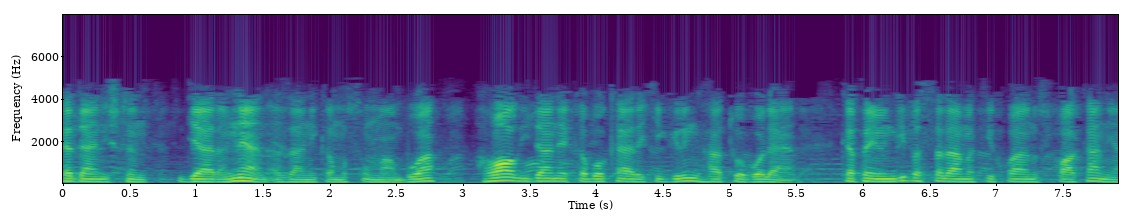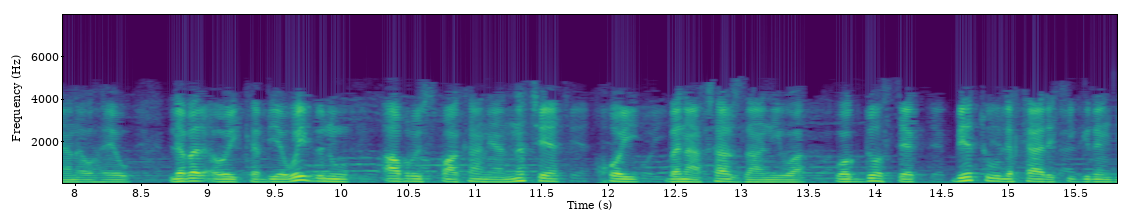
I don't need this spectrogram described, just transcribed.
کە دانیشتن دیارە نەیان ئەزانی کە موسڵمان بووە هەواڵی دانێ کە بۆ کارێکی گرنگ هاتووە بۆ لایان کە پەیوەندی بە سەلامەتی خۆیان و سوپاکانیانەوە هەیە و لەبەر ئەوەی کە بێوەی بن و ئابڕوی سوپاکانیان نەچێ خۆی بە ناچار زانیوە وەک دۆستێک بێت و لە کارێکی گرنگ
